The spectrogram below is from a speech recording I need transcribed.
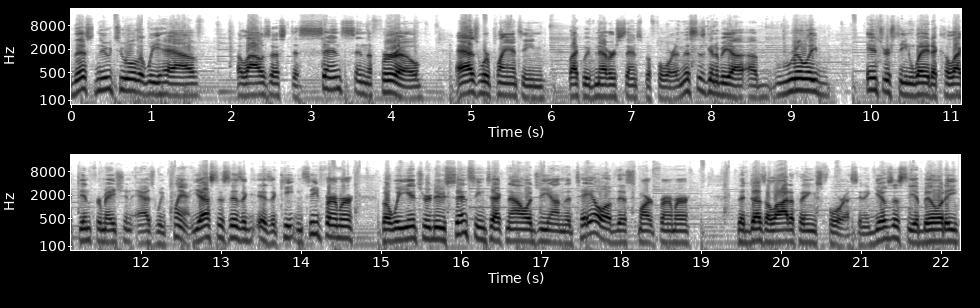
this new tool that we have allows us to sense in the furrow as we're planting like we've never sensed before. And this is gonna be a, a really interesting way to collect information as we plant. Yes, this is a, is a Keeton seed firmer, but we introduce sensing technology on the tail of this smart firmer that does a lot of things for us. And it gives us the ability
